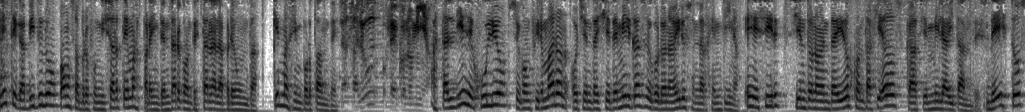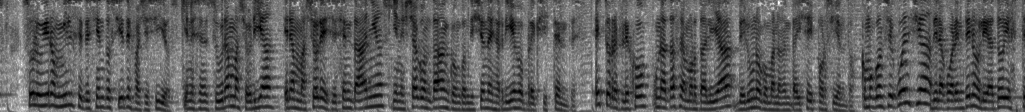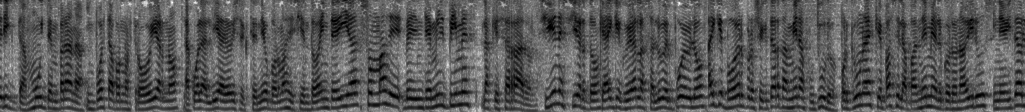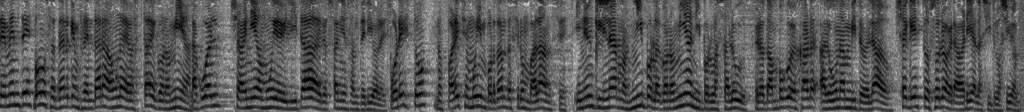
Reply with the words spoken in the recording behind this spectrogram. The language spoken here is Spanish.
Este capítulo vamos a profundizar temas para intentar contestar a la pregunta, ¿qué es más importante? ¿La salud o la economía? Hasta el 10 de julio se confirmaron 87.000 casos de coronavirus en la Argentina, es decir, 192 contagiados cada 100.000 habitantes. De estos, solo hubieron 1.707 fallecidos, quienes en su gran mayoría eran mayores de 60 años, quienes ya contaban con condiciones de riesgo preexistentes. Esto reflejó una tasa de mortalidad del 1,96%. Como consecuencia de la cuarentena obligatoria estricta, muy temprana, impuesta por nuestro gobierno, la cual al día de hoy se extendió por más de 120 días, son más de 20.000 pymes las que cerraron. Si bien es cierto que hay que cuidar la salud del pueblo, hay que poder proyectar también a futuro, porque una vez que pase la pandemia del coronavirus, inevitablemente vamos a tener que enfrentar a una devastada economía, la cual ya venía muy debilitada de los años anteriores. Por esto, nos parece muy importante hacer un balance y no inclinarnos ni por la economía ni por la salud, pero tampoco dejar algún ámbito de lado, ya que esto solo agravaría la situación.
